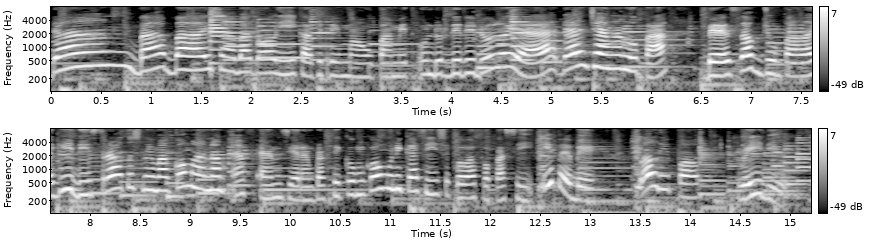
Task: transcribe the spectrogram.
Dan bye bye sahabat Loli. Kak Fitri mau pamit undur diri dulu ya. Dan jangan lupa Besok jumpa lagi di 105,6 FM siaran praktikum komunikasi Sekolah Vokasi IPB Lollipop Radio.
